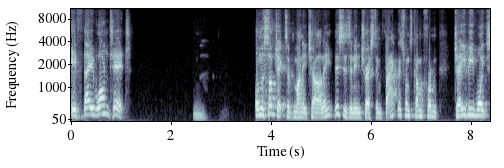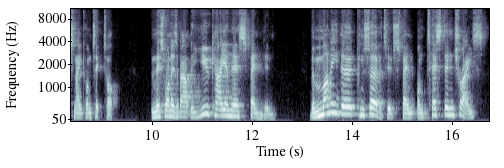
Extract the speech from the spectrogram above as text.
if they want it. Mm. On the subject of money, Charlie, this is an interesting fact. This one's come from JB Whitesnake on TikTok. And this one is about the UK and their spending. The money the Conservatives spent on test and trace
